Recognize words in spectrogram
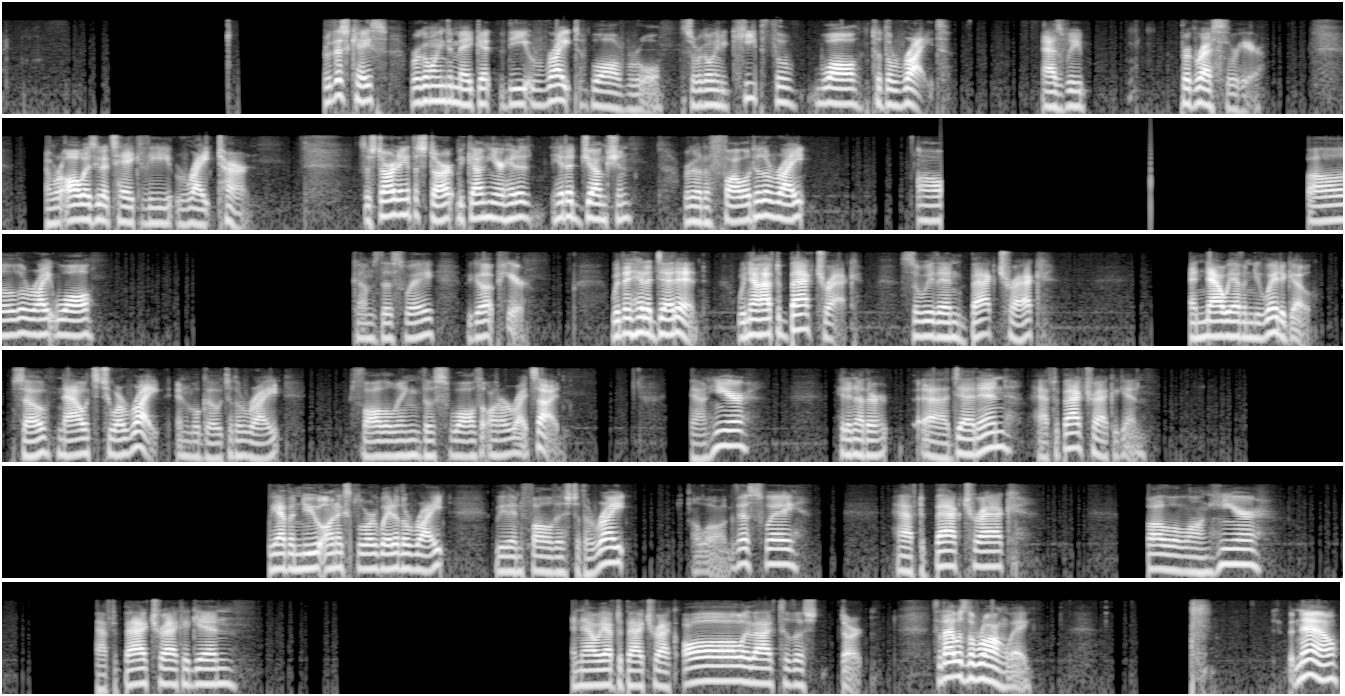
For this case, we're going to make it the right wall rule. So we're going to keep the wall to the right as we progress through here. And we're always going to take the right turn. So starting at the start, we come here, hit a, hit a junction. We're going to follow to the right. Follow the right wall. Comes this way. We go up here. We then hit a dead end. We now have to backtrack. So we then backtrack, and now we have a new way to go. So now it's to our right, and we'll go to the right, following this wall on our right side. Down here, hit another uh, dead end, have to backtrack again. We have a new unexplored way to the right. We then follow this to the right, along this way, have to backtrack, follow along here, have to backtrack again, and now we have to backtrack all the way back to the start. So that was the wrong way. But now,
